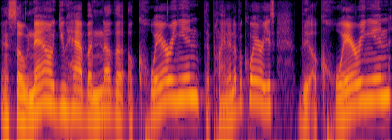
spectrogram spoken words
And so now you have another Aquarian, the planet of Aquarius, the Aquarian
